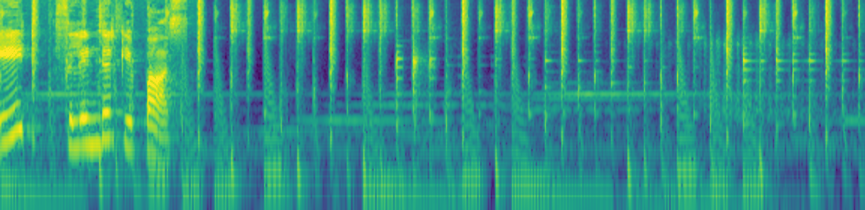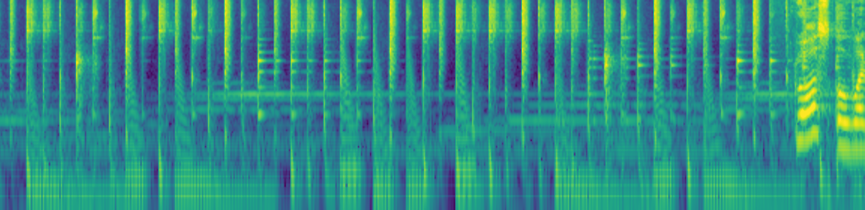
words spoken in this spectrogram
एट सिलेंडर के पास क्रॉस ओवर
